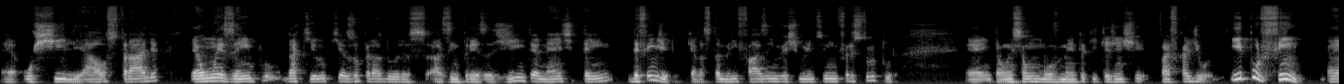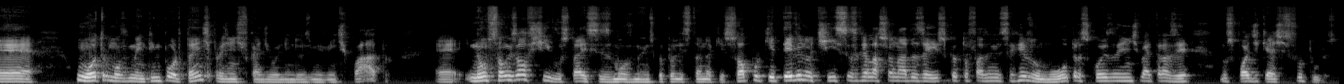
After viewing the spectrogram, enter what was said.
é, o Chile à Austrália, é um exemplo daquilo que as operadoras, as empresas de internet têm defendido, que elas também fazem investimentos em infraestrutura. É, então, esse é um movimento aqui que a gente vai ficar de olho. E, por fim, é, um outro movimento importante para a gente ficar de olho em 2024, é, não são exaustivos, tá? Esses movimentos que eu estou listando aqui, só porque teve notícias relacionadas a isso que eu estou fazendo esse resumo. Outras coisas a gente vai trazer nos podcasts futuros.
